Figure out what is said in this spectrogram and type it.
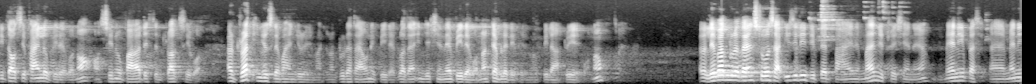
detoxify လုပ်ပေးတယ်ပေါ့နော် xenobiotics and drugs တွေပေါ့အဲ drug induced liver injury တွေမှာကျွန်တော် glutathione တွေပေးတယ် glutathione injection လည်းပေးတယ်ပေါ့နော် tablet တွေပေးတယ်ပေးလာတွေ့ရပေါ့နော်အဲ liver glutathione stores are easily depleted by malnutrition and many plus many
